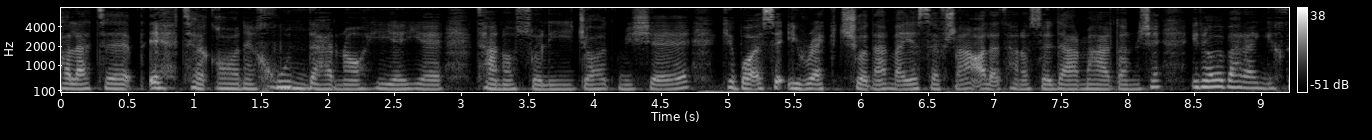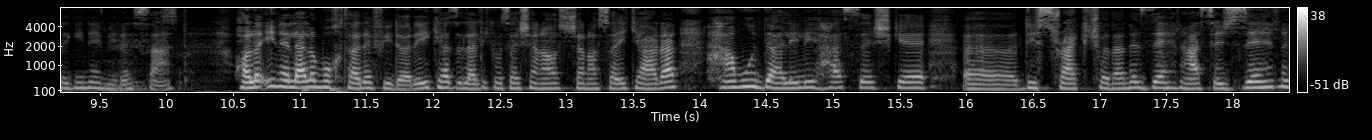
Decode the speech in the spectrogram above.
حالت احتقان خون در ناحیه تناسلی ایجاد میشه که باعث erect شدن و یا شدن آلت تناسلی در مردان میشه. اینا به برانگیختگی نمی‌رسن. حالا این علل مختلفی داره. یکی از عللی که واسه شناس شناسایی کردن همون دلیلی هستش که distract شدن ذهن هستش. ذهن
